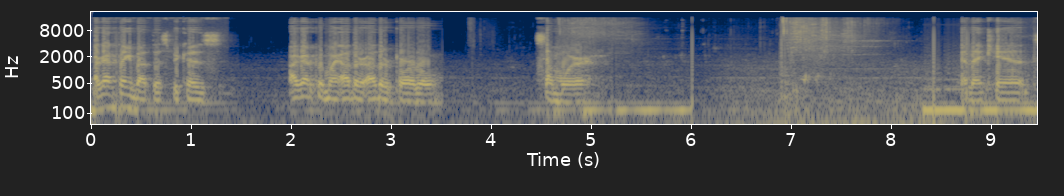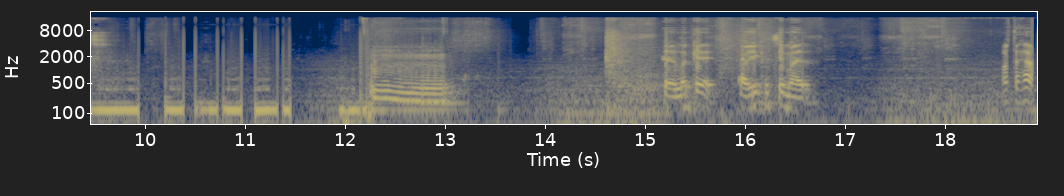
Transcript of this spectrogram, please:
I gotta think about this because I gotta put my other other portal somewhere. And I can't. Hmm. Hey, look at. Oh, you can see my. What the hell?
